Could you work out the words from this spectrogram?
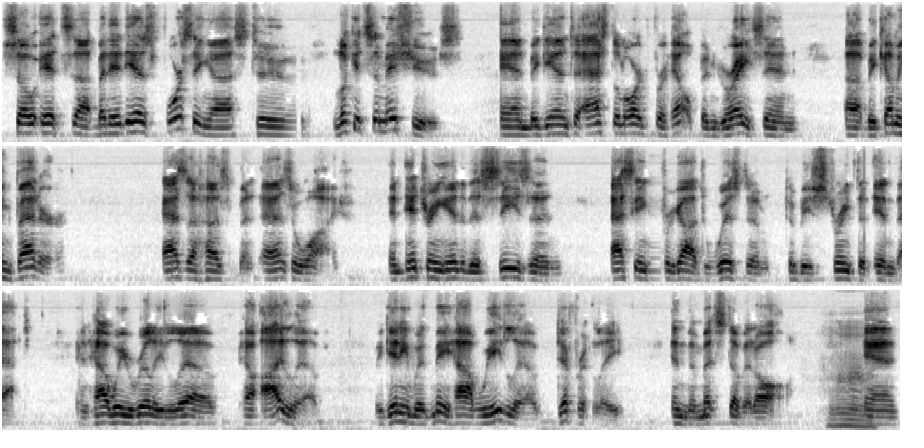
So it's uh, but it is forcing us to look at some issues and begin to ask the Lord for help and grace in uh, becoming better as a husband, as a wife, and entering into this season asking for God's wisdom to be strengthened in that and how we really live, how I live, beginning with me, how we live differently in the midst of it all. Hmm. And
